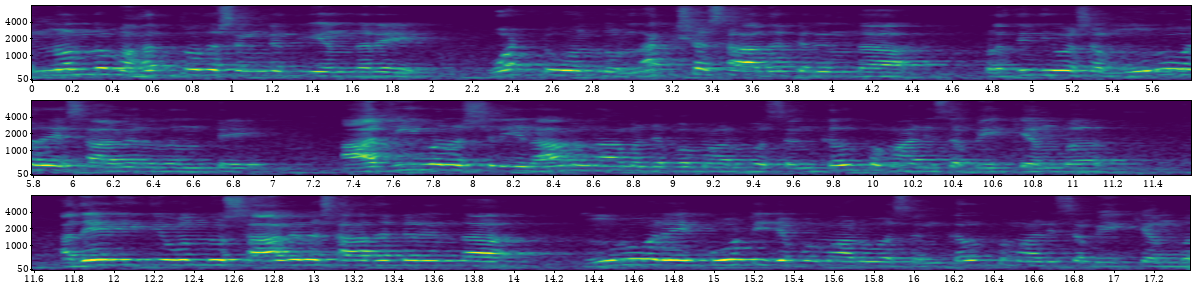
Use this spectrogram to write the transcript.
ಇನ್ನೊಂದು ಮಹತ್ವದ ಸಂಗತಿ ಎಂದರೆ ಒಟ್ಟು ಒಂದು ಲಕ್ಷ ಸಾಧಕರಿಂದ ಪ್ರತಿ ದಿವಸ ಮೂರುವರೆ ಸಾವಿರದಂತೆ ಆಜೀವನ ಶ್ರೀರಾಮನಾಮ ಜಪ ಮಾಡುವ ಸಂಕಲ್ಪ ಮಾಡಿಸಬೇಕೆಂಬ ಅದೇ ರೀತಿ ಒಂದು ಸಾವಿರ ಸಾಧಕರಿಂದ ಮೂರುವರೆ ಕೋಟಿ ಜಪ ಮಾಡುವ ಸಂಕಲ್ಪ ಮಾಡಿಸಬೇಕೆಂಬ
